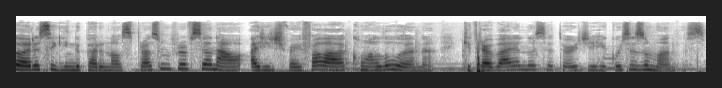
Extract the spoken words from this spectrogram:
Agora, seguindo para o nosso próximo profissional, a gente vai falar com a Luana, que trabalha no setor de recursos humanos.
